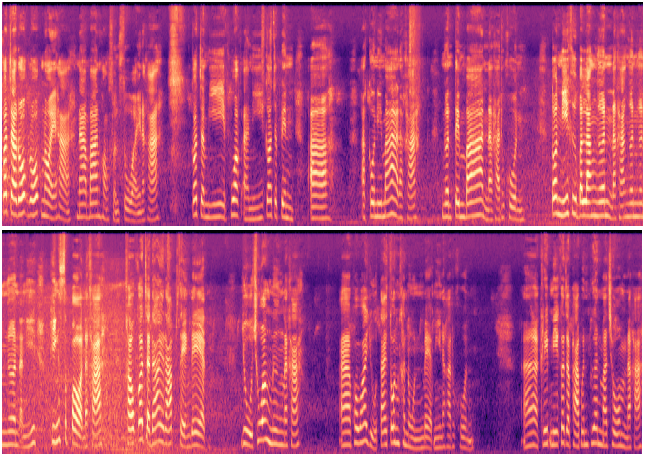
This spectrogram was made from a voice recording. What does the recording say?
ก็จะรกๆหน่อยค่ะ หน้าบ้านของสวนสวยนะคะ ก็จะมีพวกอันนี้ก็จะเป็นอ่าอโกนิมานะคะ เงินเต็มบ้านนะคะ ทุกคนต้นนี้คือบัลลังเงินนะคะ เงินเงินเงินอันนี้พิงสปอร์ตนะคะเขาก็จะได้รับแสงแดดอยู่ช่วงหนึ่งนะคะอ่าเพราะว่าอยู่ใต้ต้นขนุนแบบนี้นะคะ ทุกคนอ่าคลิปนี้ก็จะพาเพื่อนๆมาชมนะคะ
